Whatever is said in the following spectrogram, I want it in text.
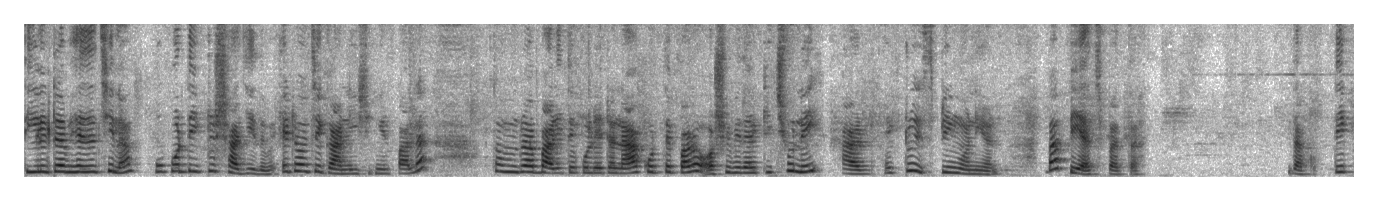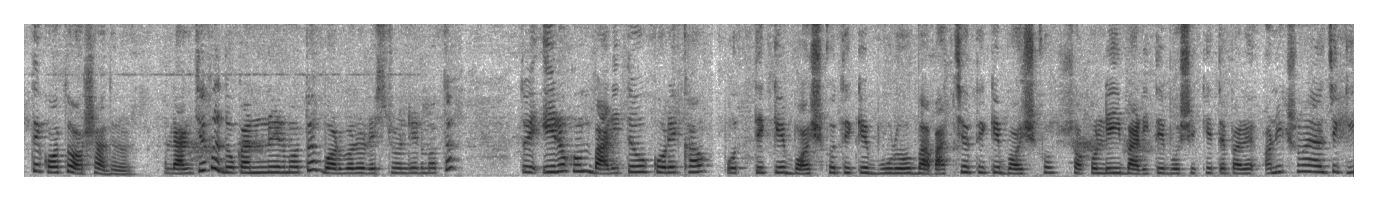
তিলটা ভেজেছিলাম, উপর দিয়ে একটু সাজিয়ে দেবো। এটা হচ্ছে গার্নিশিংয়ের পালা। তোমরা বাড়িতে করলে এটা না করতে পারো, অসুবিধার কিছু নেই। আর একটু স্প্রিং অনিয়ন বা পেঁয়াজ পাতা। দেখো, দেখতে কত অসাধারণ। লাগছে তো দোকানের মতো, বড় বড় রেস্টুরেন্টের মতো। তো এরকম বাড়িতেও করে খাও। প্রত্যেকে বয়স্ক থেকে বুড়ো বা বাচ্চা থেকে বয়স্ক সকলেই বাড়িতে বসে খেতে পারে। অনেক সময় আছে কি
